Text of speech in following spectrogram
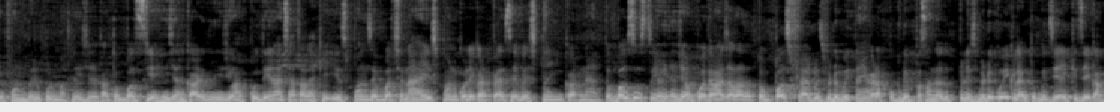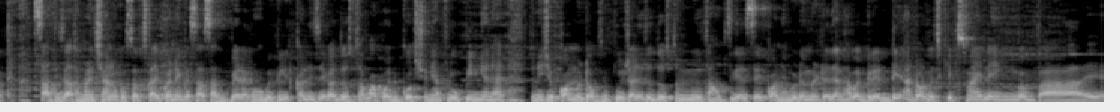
ये फ़ोन बिल्कुल मत लीजिएगा। तो बस यही जानकारी थी जो आपको देना चाहता था कि इस फ़ोन से बचना है, इस फ़ोन को लेकर पैसे वेस्ट नहीं करना है। तो बस दोस्तों, यही था जो आपको बताना चाहता था। तो बस फ़िलहाल इस वीडियो में इतना ही। अगर आपको वीडियो पसंद है तो प्लीज़ वीडियो को एक लाइक तो कीजिए कीजिएगा। साथ ही साथ हमारे चैनल को सब्सक्राइब करने के साथ साथ बेल आइकन को भी क्लिक कर लीजिएगा। दोस्तों आपका कोई भी क्वेश्चन या फिर ओपिनियन है तो नीचे कॉमेंट बॉक्स में पूछ डालिए। तो दोस्तों, मिलता हूँ ऐसे कौन वीडियो में great day and always keep smiling bye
